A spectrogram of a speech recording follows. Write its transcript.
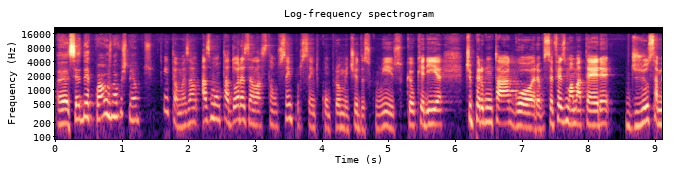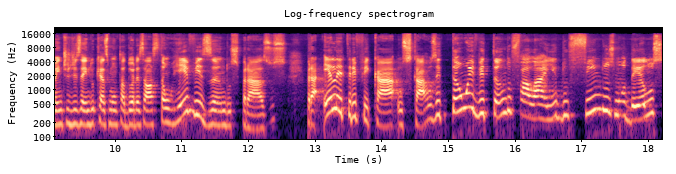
é, se adequar aos novos tempos. Então, mas a, as montadoras elas estão 100% comprometidas com isso? Porque eu queria te perguntar agora, você fez uma matéria justamente dizendo que as montadoras elas estão revisando os prazos para eletrificar os carros e estão evitando falar aí do fim dos modelos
